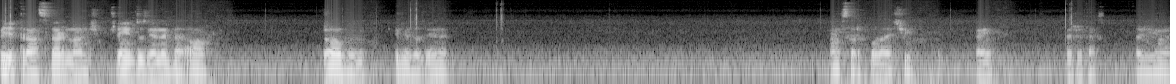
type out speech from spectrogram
Będzie transfernąć, przenieść do zmiany B. O. Chciałbym ciebie do zmiany. Transfer poleci. Okej. Okay. Także tak sprawdzimy.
